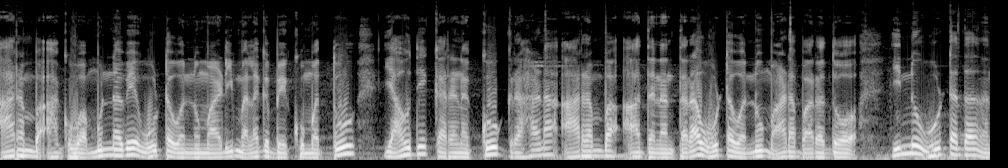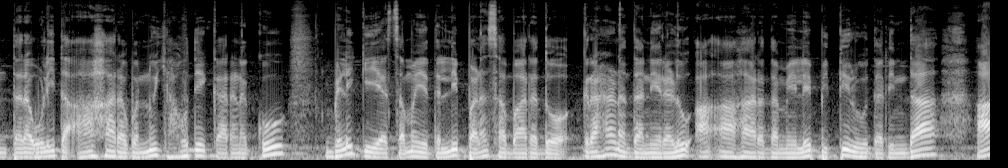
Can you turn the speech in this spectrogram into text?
ಆರಂಭ ಆಗುವ ಮುನ್ನವೇ ಊಟವನ್ನು ಮಾಡಿ ಮಲಗಬೇಕು ಮತ್ತು ಯಾವುದೇ ಕಾರಣಕ್ಕೂ ಗ್ರಹಣ ಆರಂಭ ಆದ ನಂತರ ಊಟವನ್ನು ಮಾಡಬಾರದು. ಇನ್ನು ಊಟದ ನಂತರ ಉಳಿದ ಆಹಾರವನ್ನು ಯಾವುದೇ ಕಾರಣಕ್ಕೂ ಬೆಳಗ್ಗೆಯ ಸಮಯದಲ್ಲಿ ಬಳಸಬಾರದು. ಗ್ರಹಣದ ನೆರಳು ಆ ಆಹಾರದ ಮೇಲೆ ಬಿದ್ದಿರುವುದರಿಂದ ಆ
